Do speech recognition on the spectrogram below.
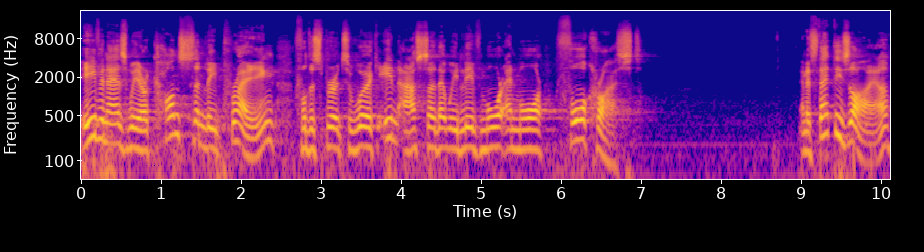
even as we are constantly praying for the Spirit to work in us so that we live more and more for Christ. And it's that desire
